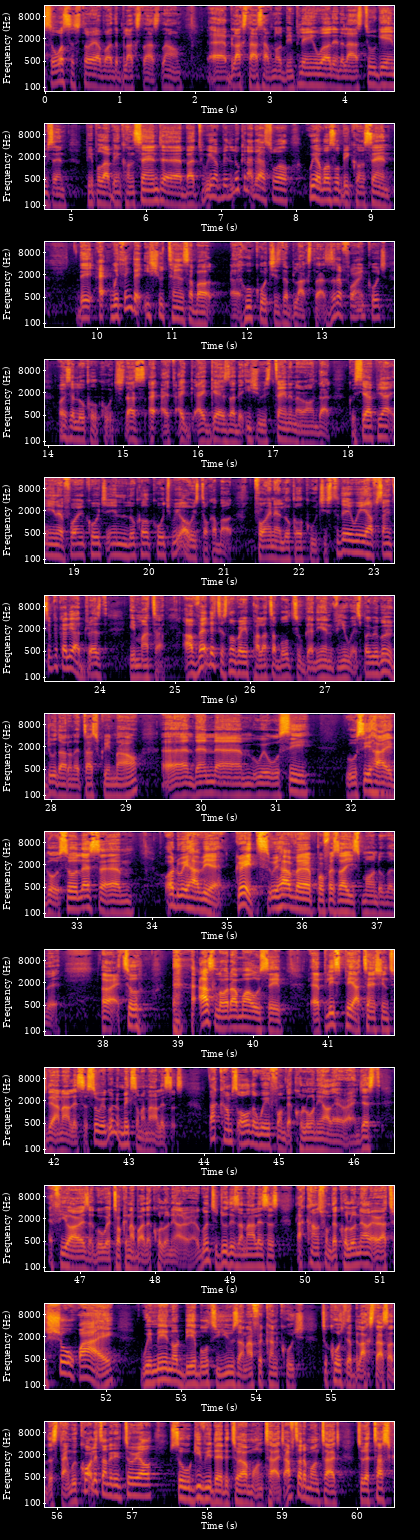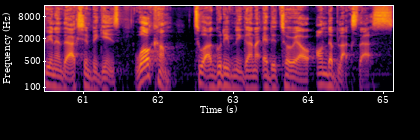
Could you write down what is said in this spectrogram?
So what's the story about the Black Stars now? Uh, Black Stars have not been playing well in the last two games, and people have been concerned. Uh, but we have been looking at it as well. We have also been concerned. They, we think the issue turns about uh, who coaches the Black Stars. Is it a foreign coach or is it a local coach? That's I, I, I guess that the issue is turning around that. Because Siapia in a foreign coach, in local coach, we always talk about foreign and local coaches. Today we have scientifically addressed a matter. Our verdict is not very palatable to Ghanaian viewers, but we're going to do that on the touch screen now, uh, and then um, we will see we will see how it goes. So let's. Um, what do we have here? Great. We have uh, Professor Eastmond over there. All right. So as Lord Amoah will say, uh, please pay attention to the analysis. So we're going to make some analysis. That comes all the way from the colonial era. And just a few hours ago, we are talking about the colonial era. We're going to do this analysis that comes from the colonial era to show why we may not be able to use an African coach to coach the Black Stars at this time. We call it an editorial, so we'll give you the editorial montage. After the montage, to the touch screen and the action begins. Welcome to our Good Evening Ghana editorial on the Black Stars.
